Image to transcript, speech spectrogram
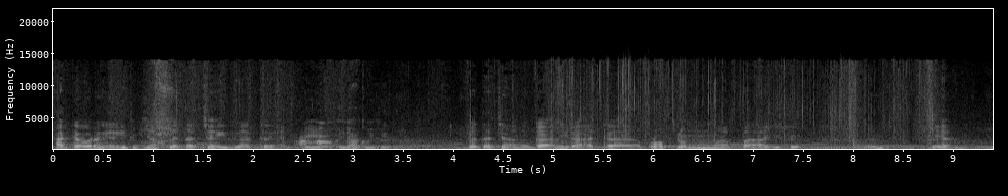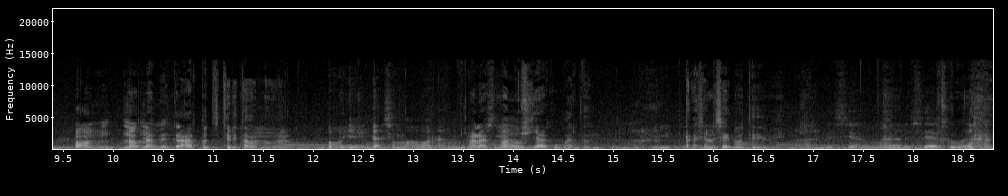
Ada orang yang hidupnya flat aja gitu ada ya? Ano ya aku ini flat aja nggak nggak ada problem apa gitu. Hmm? iya. On no namanya kenapa tuh cerita nol oh iya nggak semua orang karena aku manusia aku bantu. Gitu. tak selesai no dewi manusia manusia kuat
